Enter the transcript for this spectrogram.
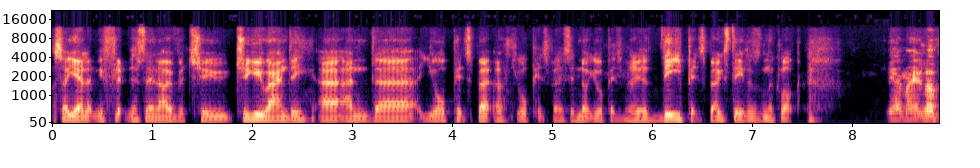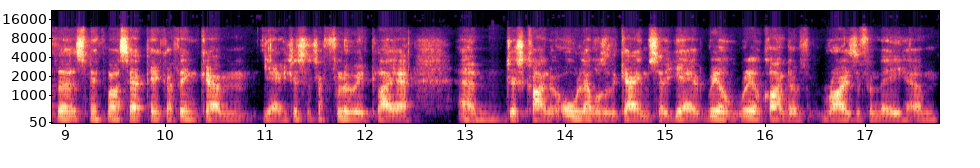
so yeah, let me flip this then over to to you, Andy, uh, and uh, your Pittsburgh, your Pittsburgh, not your Pittsburgh, the Pittsburgh Steelers on the clock. Yeah, mate, love the Smith Marsette pick. I think, um, yeah, he's just such a fluid player, um, just kind of all levels of the game. So yeah, real, real kind of riser for me. Um,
